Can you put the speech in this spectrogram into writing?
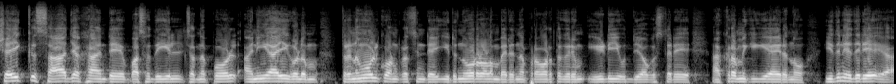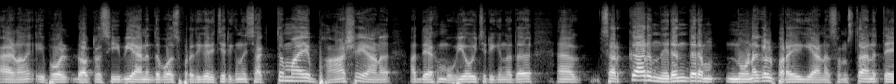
ഷെയ്ഖ് ഷാജഹാന്റെ വസതിയിൽ ചെന്നപ്പോൾ അനുയായികളും തൃണമൂൽ കോൺഗ്രസിന്റെ ഇരുന്നൂറോളം വരുന്ന പ്രവർത്തകരും ഇ ഡി ഉദ്യോഗസ്ഥരെ ആക്രമിക്കുകയായിരുന്നു. ഇതിനെതിരെ ആണ് ഇപ്പോൾ ഡോക്ടർ സി ബി ആനന്ദബോസ് പ്രതികരിച്ചിരിക്കുന്നത്. ശക്തമായ ഭാഷയാണ് അദ്ദേഹം ഉപയോഗിച്ചിരിക്കുന്നത്. സർക്കാർ നിരന്തരം നുണകൾ പറയുകയാണ്. സംസ്ഥാനത്തെ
